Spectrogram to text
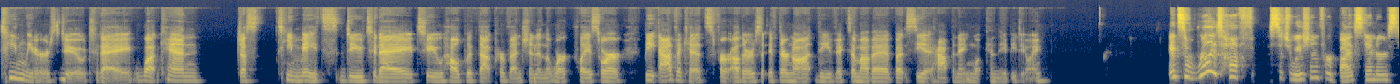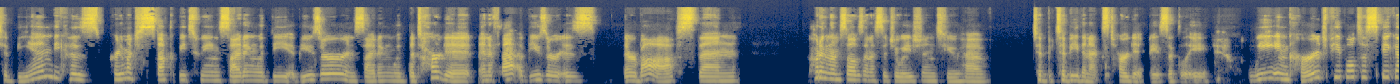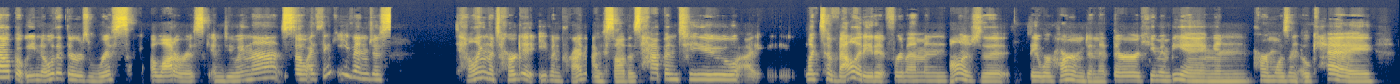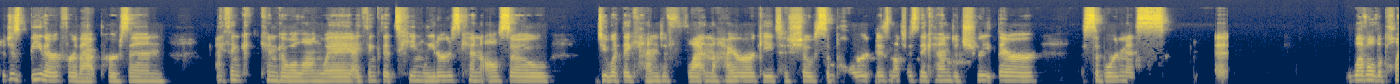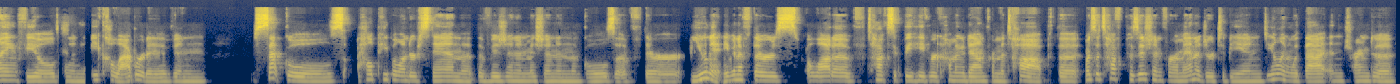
team leaders mm. do today? What can just teammates do today to help with that prevention in the workplace or be advocates for others if they're not the victim of it but see it happening what can they be doing it's a really tough situation for bystanders to be in because pretty much stuck between siding with the abuser and siding with the target. And if that abuser is their boss, then putting themselves in a situation to have to to be the next target basically. We encourage people to speak out, but we know that there's risk, a lot of risk in doing that. So I think even just telling the target even private i saw this happen to you i like to validate it for them and acknowledge that they were harmed and that they're a human being and harm wasn't okay to just be there for that person i think can go a long way. I think that team leaders can also do what they can to flatten the hierarchy to show support as much as they can to treat their subordinates eh, level the playing field and be collaborative and set goals, help people understand the, the vision and mission and the goals of their unit. Even if there's a lot of toxic behavior coming down from the top, the it's a tough position for a manager to be in dealing with that and trying to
